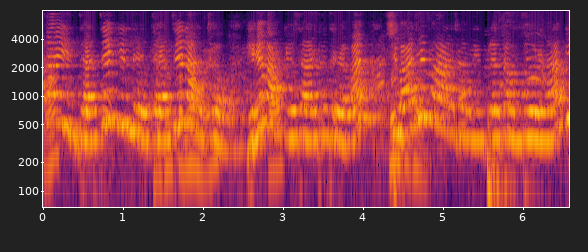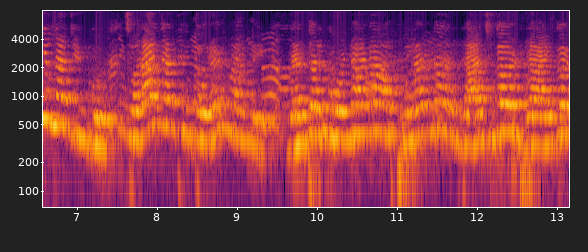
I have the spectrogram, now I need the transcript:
काळी ज्याचे किल्ले राज्य हे वाक्य सार्थ ठेवत शिवाजी महाराजांनी प्रथम तोरणा किल्ला जिंकून. स्वराज्याचे तोरण मारले नंतर कोंढाणा पुरंदर राजगड रायगड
